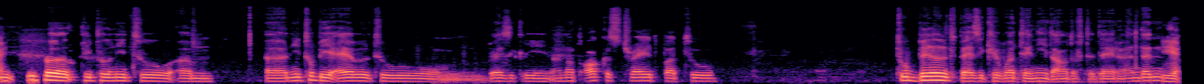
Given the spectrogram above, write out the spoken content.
um, people people need to um, uh, need to be able to basically uh, not orchestrate, but to to build basically what they need out of the data, and then yeah.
